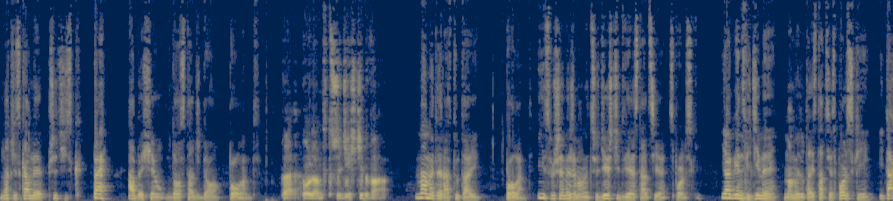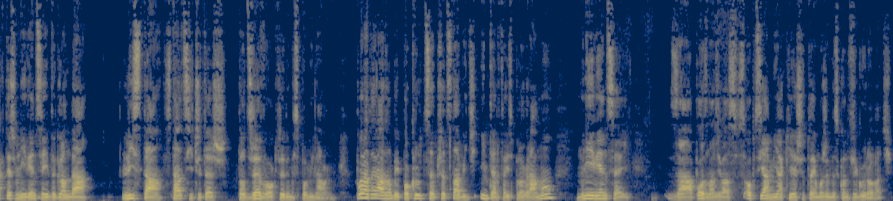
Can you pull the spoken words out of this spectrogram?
naciskamy przycisk P, aby się dostać do Poland. P. Poland 32. Mamy teraz tutaj Poland i słyszymy, że mamy 32 stacje z Polski. Jak więc widzimy, mamy tutaj stacje z Polski i tak też mniej więcej wygląda lista stacji, czy też to drzewo, o którym wspominałem. Pora teraz, aby pokrótce przedstawić interfejs programu, mniej więcej zapoznać Was z opcjami, jakie jeszcze tutaj możemy skonfigurować.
